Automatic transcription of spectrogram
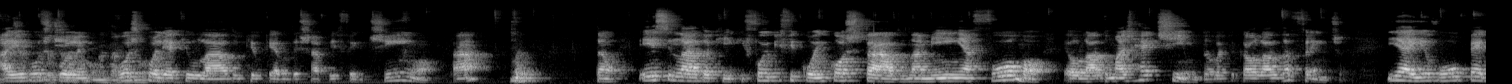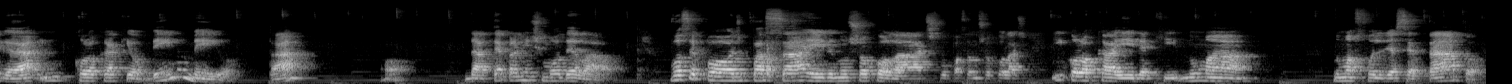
Aí eu vou escolher, vou escolher aqui o lado que eu quero deixar perfeitinho, ó, tá? Então, esse lado aqui, que foi o que ficou encostado na minha forma, ó, é o lado mais retinho. Então, vai ficar o lado da frente. Ó. E aí, eu vou pegar e colocar aqui, ó, bem no meio, ó, tá? Ó. Dá até pra gente modelar, ó. Você pode passar ele no chocolate, vou passar no chocolate e colocar ele aqui numa, numa folha de acetato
